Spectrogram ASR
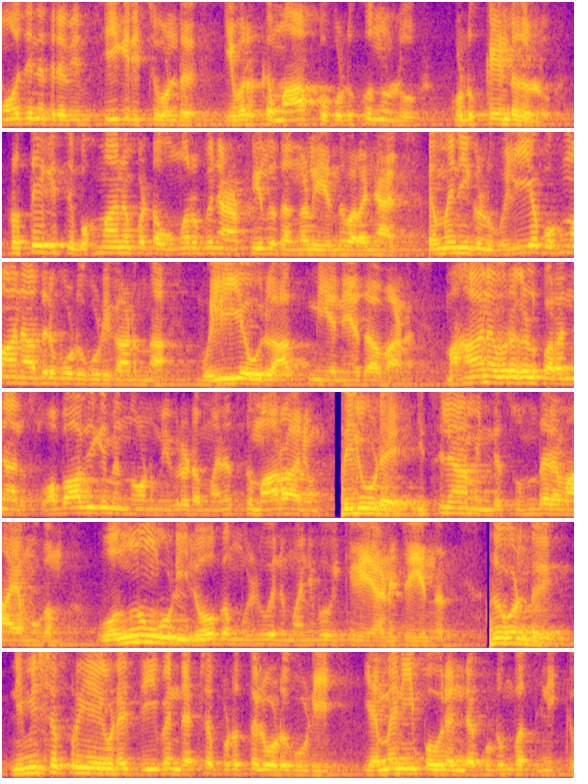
മോചനദ്രവ്യം സ്വീകരിച്ചുകൊണ്ട് ഇവർക്ക് മാപ്പ് കൊടുക്കുന്നുള്ളൂ. കൊടുക്കേണ്ടതുള്ളൂ. പ്രത്യേകിച്ച് ബഹുമാനപ്പെട്ട ഉമർ ബിൻ അഫീദ് തങ്ങൾ എന്ന് പറഞ്ഞാൽ യമനികൾ വലിയ ബഹുമാനാദരവോടുകൂടി കാണുന്ന വലിയ ഒരു ആത്മീയ നേതാവാണ്. മഹാനവറുകൾ പറഞ്ഞാൽ സ്വാഭാവികമെന്നോണം ഇവരുടെ മനസ്സ് മാറാനും അതിലൂടെ ഇസ്ലാമിന്റെ സുന്ദരമായ മുഖം ഒന്നും കൂടി ലോകം മുഴുവനും അനുഭവിക്കുകയാണ് ചെയ്യുന്നത്. അതുകൊണ്ട് നിമിഷപ്രിയയുടെ ജീവൻ രക്ഷപ്പെടുത്തലോടുകൂടി യമനി പൗരന്റെ കുടുംബത്തിനിക്ക്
